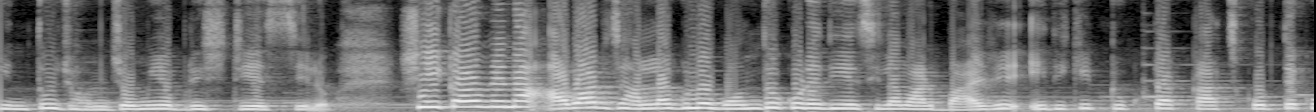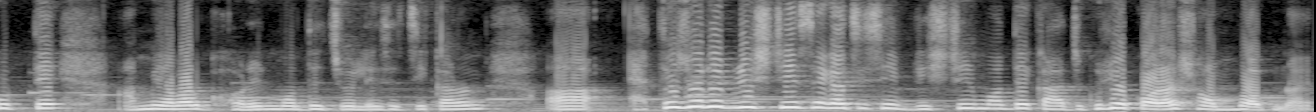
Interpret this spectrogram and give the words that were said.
কিন্তু ঝমঝমিয়ে বৃষ্টি এসেছিল। সেই কারণে না আবার জানলাগুলো বন্ধ করে দিয়েছিলাম। আর বাইরে এদিকে টুকটাক কাজ করতে করতে আমি আবার ঘরের মধ্যে চলে এসেছি। কারণ এত জোরে বৃষ্টি এসে গেছে সেই বৃষ্টির মধ্যে কাজগুলো করা সম্ভব নয়।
